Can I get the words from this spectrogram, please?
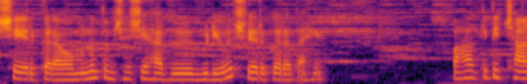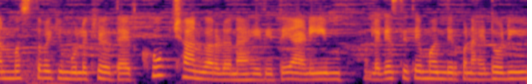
शेअर करावा म्हणून तुमच्याशी हा व्हिडिओ शेअर करत आहे. पहा किती छान मस्तपैकी मुलं खेळत आहेत. खूप छान गार्डन आहे तिथे आणि लगेच तिथे मंदिर पण आहे. दोन्ही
